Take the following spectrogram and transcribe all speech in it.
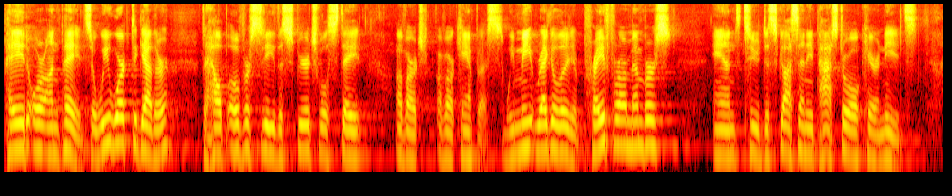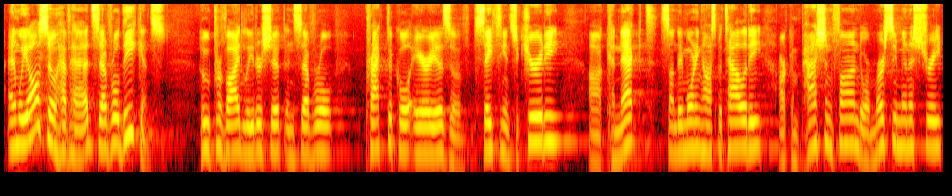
paid or unpaid. So we work together to help oversee the spiritual state of our, of our campus. We meet regularly to pray for our members and to discuss any pastoral care needs. And we also have had several deacons who provide leadership in several practical areas of safety and security, uh, Connect, Sunday morning hospitality, our Compassion Fund or Mercy Ministry,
